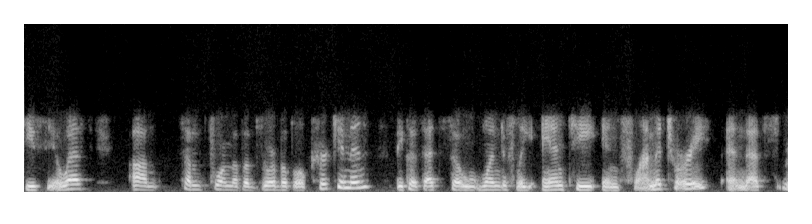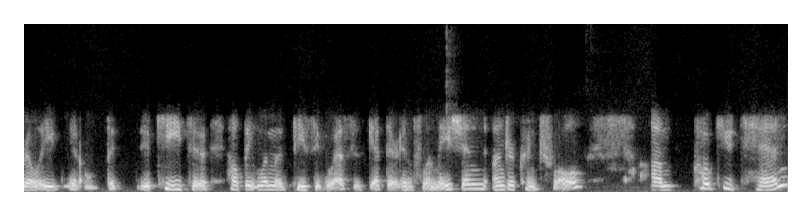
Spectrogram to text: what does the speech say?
PCOS. Um, some form of absorbable curcumin because that's so wonderfully anti-inflammatory, and that's really, you know, the, the key to helping women with PCOS is get their inflammation under control. Um, CoQ10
